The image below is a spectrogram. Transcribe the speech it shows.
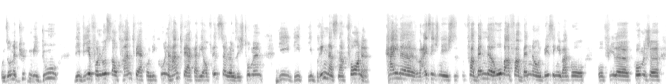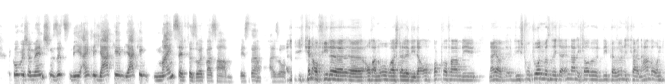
Und so eine Typen wie du, wie wir von Lust auf Handwerk und die coolen Handwerker, die auf Instagram sich tummeln, die, die, die bringen das nach vorne. Keine, weiß ich nicht, Verbände, Oberverbände und weiß ich nicht was, wo, wo viele komische, komische Menschen sitzen, die eigentlich ja kein, ja kein Mindset für so etwas haben. Wisst ihr? Also, also ich kenne auch viele, äh, auch an oberer Stelle, die da auch Bock drauf haben, die, naja, die Strukturen müssen sich da ändern. Ich glaube, die Persönlichkeiten haben wir und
